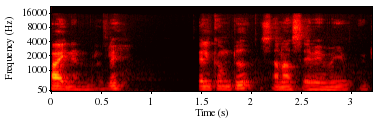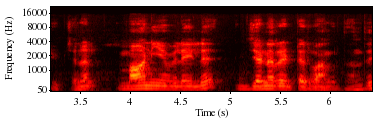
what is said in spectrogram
ஹாய் நண்பர்களே. வெல்கம் டு சனா சேவை மையம் யூடியூப் சேனல் மானிய விலையில் ஜெனரேட்டர் வாங்குறது வந்து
